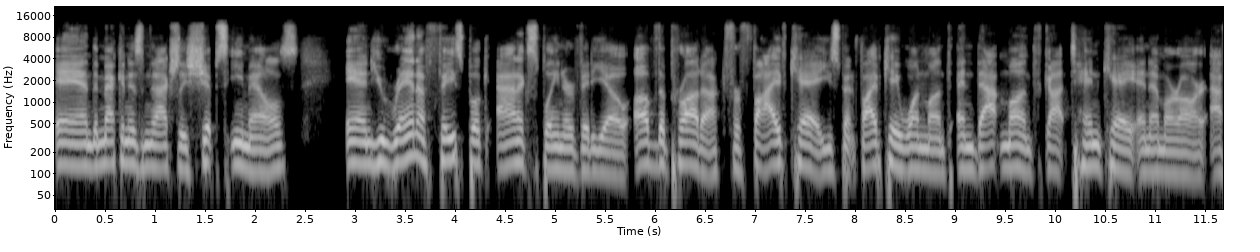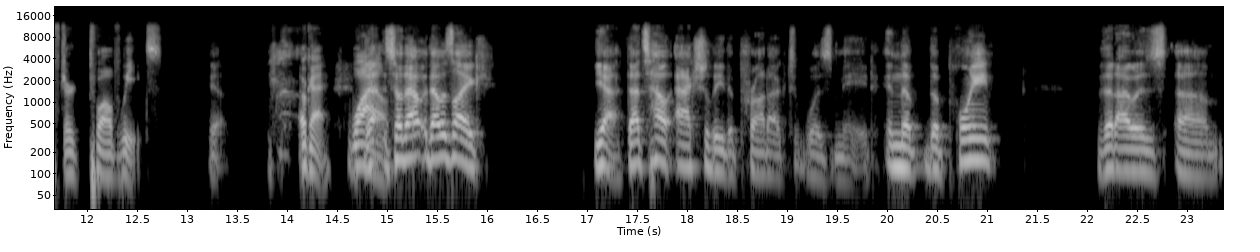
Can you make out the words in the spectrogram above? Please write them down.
and the mechanism that actually ships emails. And you ran a Facebook ad explainer video of the product for 5K. You spent 5K one month, and that month got 10K in MRR after 12 weeks. Yeah. Okay. Wow. so that that was like yeah that's how actually the product was made. And the the point that i was um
